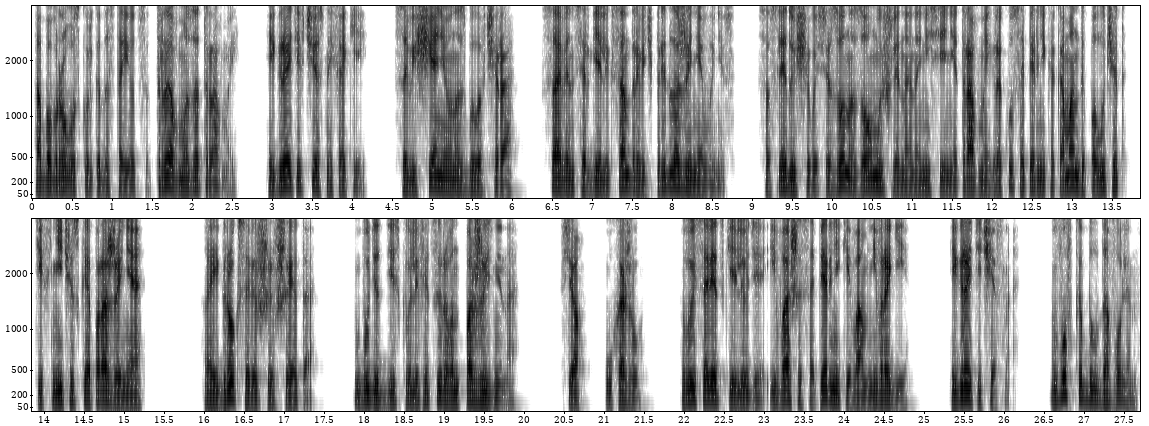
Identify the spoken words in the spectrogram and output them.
А Боброву сколько достается, травма за травмой. Играйте в честный хоккей. Совещание у нас было вчера. Савин Сергей Александрович предложение вынес. Со следующего сезона за умышленное нанесение травмы игроку соперника команды получит техническое поражение. А игрок, совершивший это, будет дисквалифицирован пожизненно. Все, ухожу. Вы советские люди, и ваши соперники вам не враги. Играйте честно». Вовка был доволен.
